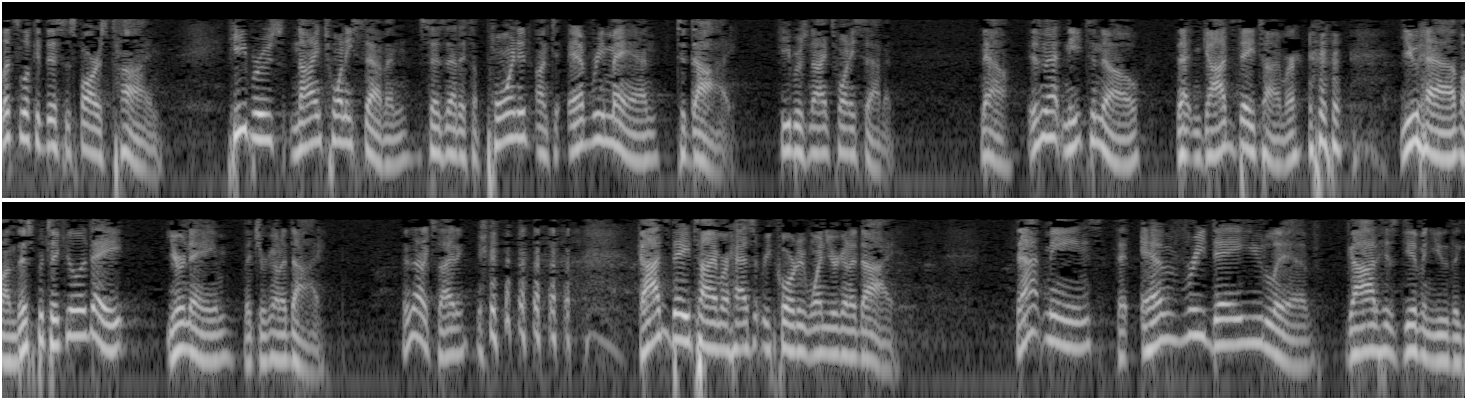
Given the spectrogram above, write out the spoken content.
let's look at this as far as time. Hebrews 9:27 says that it's appointed unto every man to die. Hebrews 9:27. Now, isn't that neat to know that in God's daytimer, you have on this particular date your name that you're going to die. Isn't that exciting? God's daytimer has it recorded when you're going to die. That means that every day you live, God has given you the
